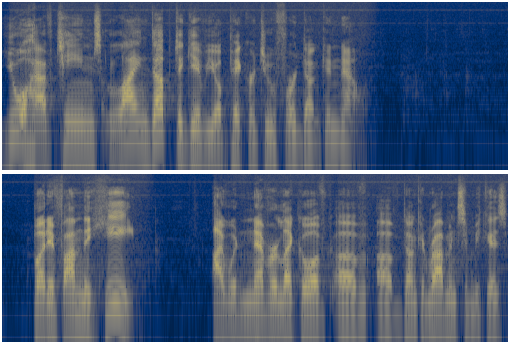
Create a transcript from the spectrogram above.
you will have teams lined up to give you a pick or two for Duncan now. But if I'm the Heat, I would never let go of, of, of Duncan Robinson because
